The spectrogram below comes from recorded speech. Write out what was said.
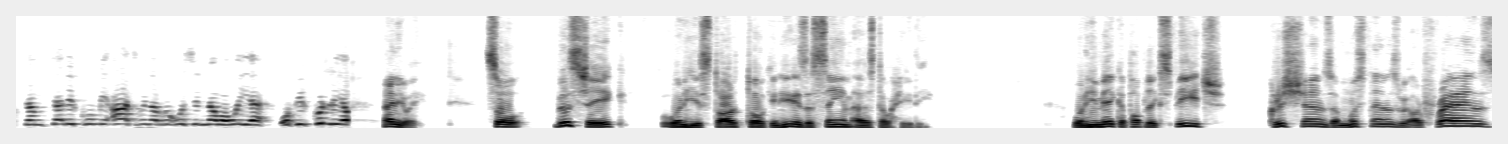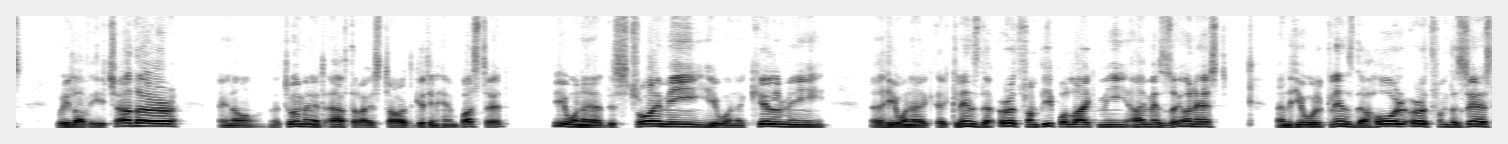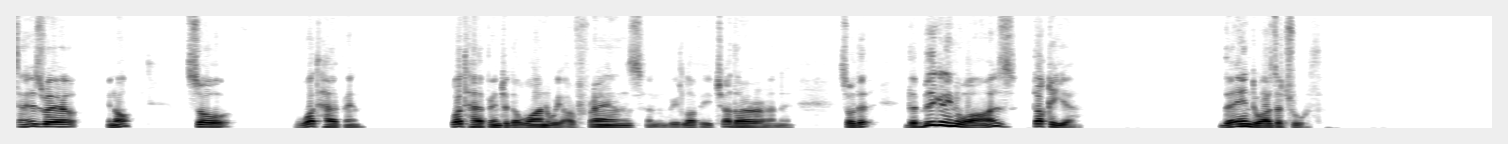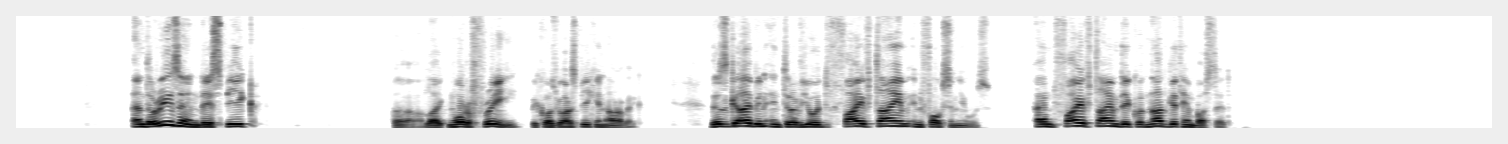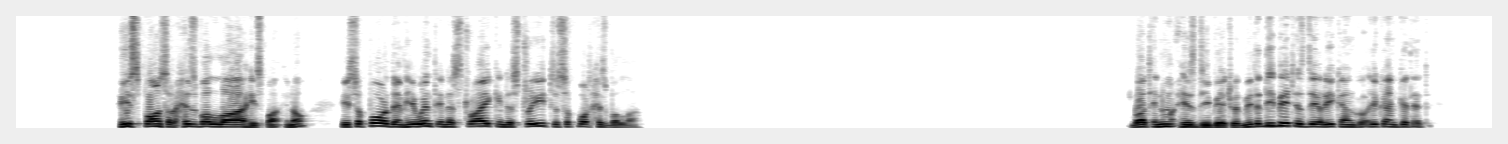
Anyway, so this sheikh, when he start talking, he is the same as Tawhidi. When he make a public speech, Christians and Muslims, we are friends, we love each other. You know, two minutes after I start getting him busted, he wanna destroy me, he wanna kill me, uh, he wanna uh, cleanse the earth from people like me. I'm a Zionist and he will cleanse the whole earth from the Zionists in Israel you know? So what happened? What happened to the one we are friends and we love each other and so the the beginning was taqiyya. The end was the truth. And the reason they speak uh, like more free because we are speaking Arabic. This guy been interviewed five times in Fox News and five times they could not get him busted He sponsored Hezbollah. He you know he support them. He went in a strike in the street to support Hezbollah. But in his debate with me, the debate is there. You can go. You can get it.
